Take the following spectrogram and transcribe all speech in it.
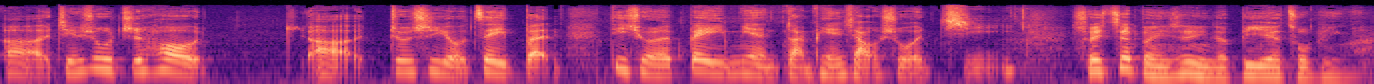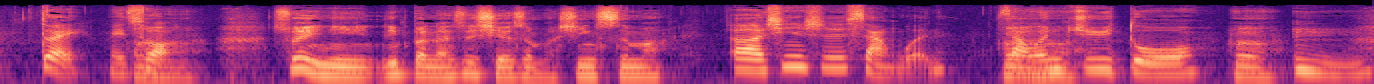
呃结束之后。呃，就是有这一本《地球的背面》短篇小说集，所以这本也是你的毕业作品吗？对，没错。嗯所以你你本来是写什么新诗吗？呃，新诗散文，散文居多。嗯，嗯，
